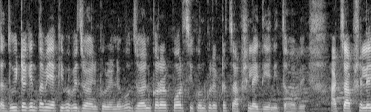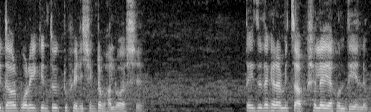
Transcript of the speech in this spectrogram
তা দুইটা কিন্তু আমি একইভাবে জয়েন করে নেব। জয়েন করার পর চিকন করে একটা চাপ সেলাই দিয়ে নিতে হবে। আর চাপ সেলাই দেওয়ার পরেই কিন্তু একটু ফিনিশিংটা ভালো আসে। তাই যে দেখেন, আমি চাপ সেলাই এখন দিয়ে নেব।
